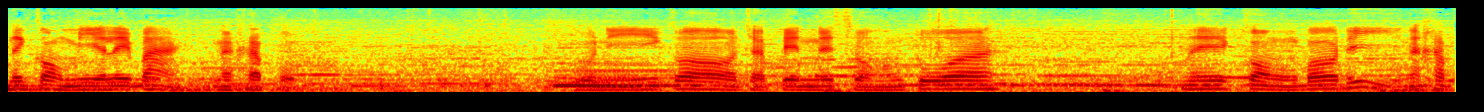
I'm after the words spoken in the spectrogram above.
ในกล่องมีอะไรบ้างนะครับผมตัวนี้ก็จะเป็นในส่วนของตัวในกล่องบอดี้นะครับ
